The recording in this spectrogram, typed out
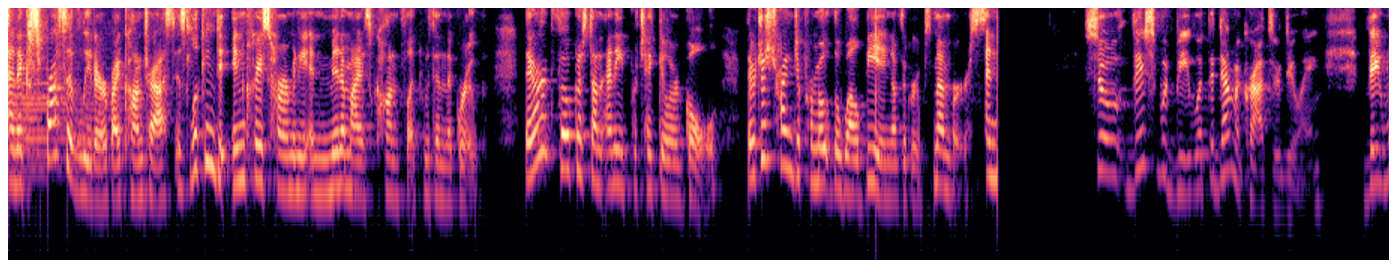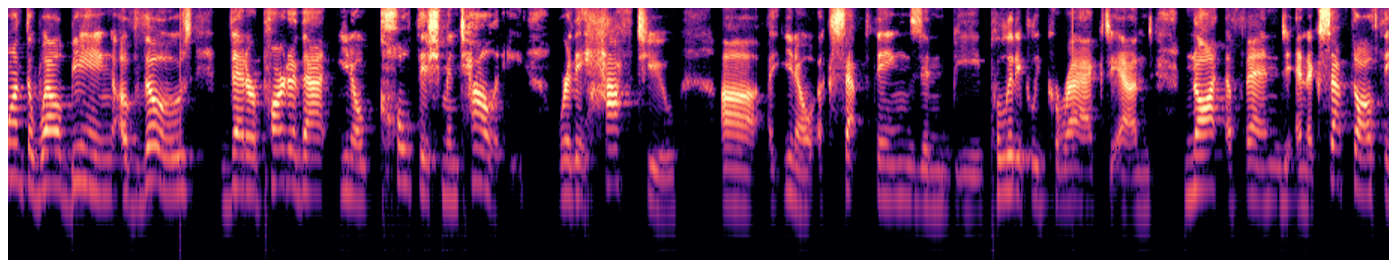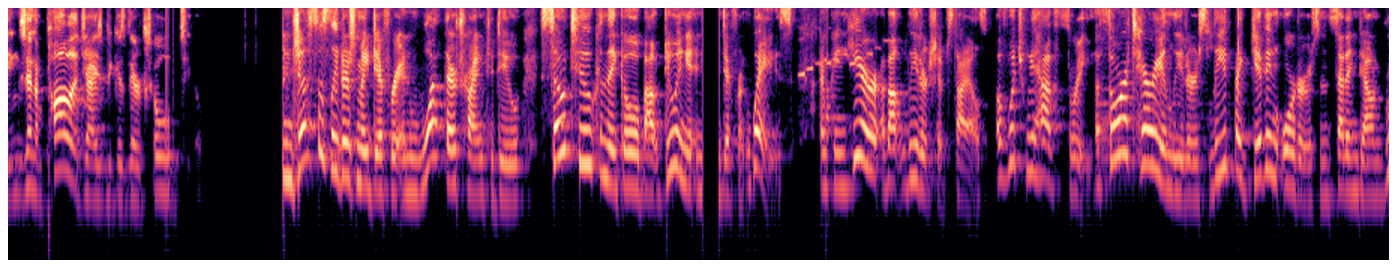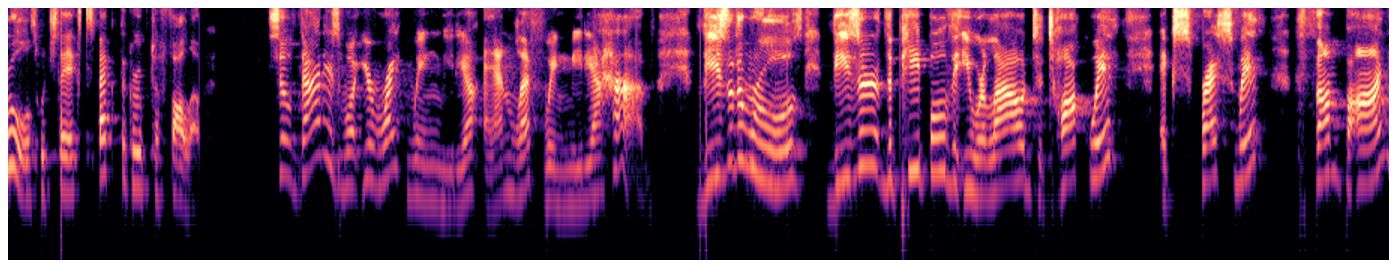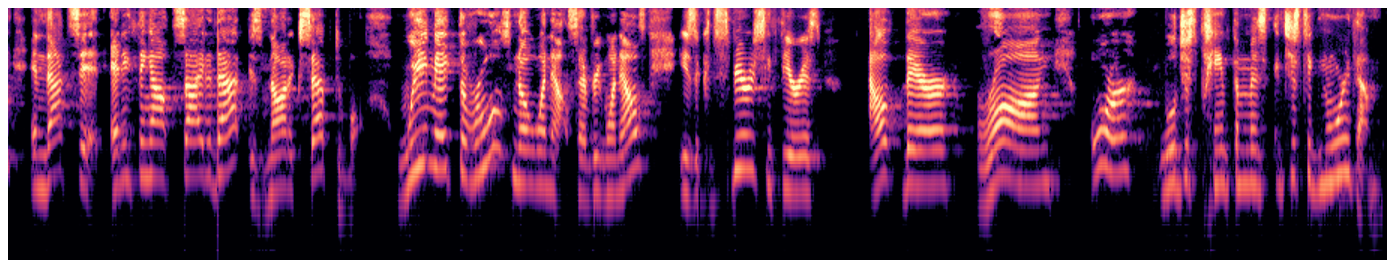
An expressive leader, by contrast, is looking to increase harmony and minimize conflict within the group. They aren't focused on any particular goal. They're just trying to promote the well-being of the group's members. And So this would be what the Democrats are doing. They want the well-being of those that are part of that, you know, cultish mentality where they have to uh, you know, accept things and be politically correct and not offend and accept all things and apologize because they're told to. And just as leaders may differ in what they're trying to do, so too can they go about doing it in different ways. I'm talking here about leadership styles, of which we have three. Authoritarian leaders lead by giving orders and setting down rules which they expect the group to follow. So that is what your right wing media and left wing media have. These are the rules. These are the people that you are allowed to talk with, express with, thump on, and that's it. Anything outside of that is not acceptable. We make the rules, no one else. Everyone else is a conspiracy theorist out there, wrong, or we'll just paint them as just ignore them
